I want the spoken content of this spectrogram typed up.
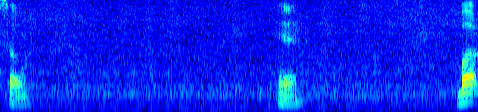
So yeah. But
